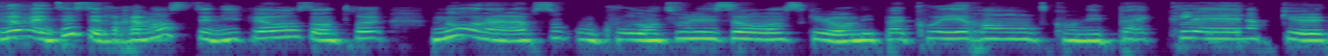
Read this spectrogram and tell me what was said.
Non, mais tu sais, c'est vraiment cette différence entre nous, on a l'impression qu'on court dans tous les sens, qu'on n'est pas cohérente, qu'on n'est pas clair, que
